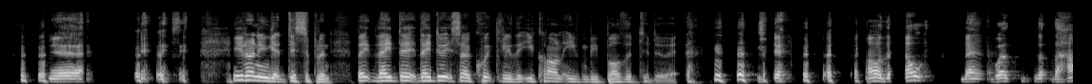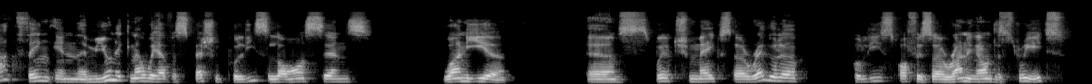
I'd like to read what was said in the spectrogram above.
yeah. You don't even get disciplined. They they they, they do it so quickly that you can't even be bothered to do it. yeah. Oh, the, well, the, the hard thing in Munich now we have a special police law since one year, uh, which makes a regular police officer running around the streets,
